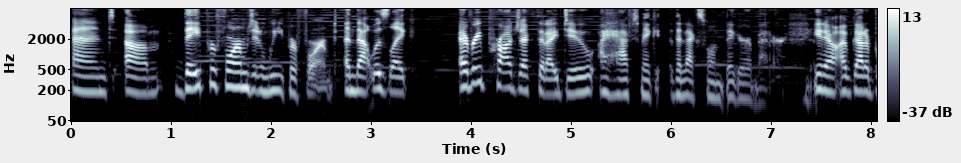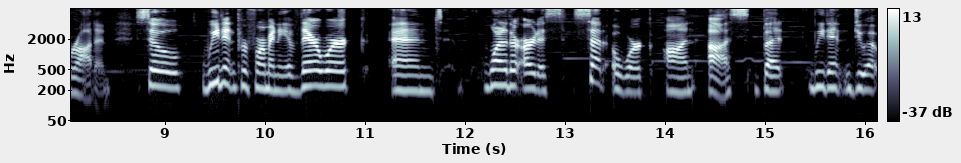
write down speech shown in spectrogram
And um, they performed and we performed. And that was like every project that I do, I have to make the next one bigger and better. Yeah. You know, I've got to broaden. So we didn't perform any of their work. And one of their artists set a work on us, but we didn't do a,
